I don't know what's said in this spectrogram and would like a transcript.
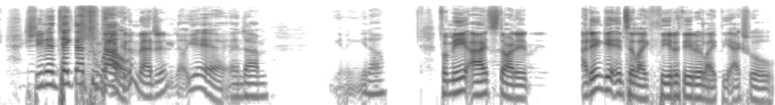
she didn't take that too well. I can imagine. you know, yeah, and um, you you know, For me, I started. I didn't get into like theater, theater, like the actual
